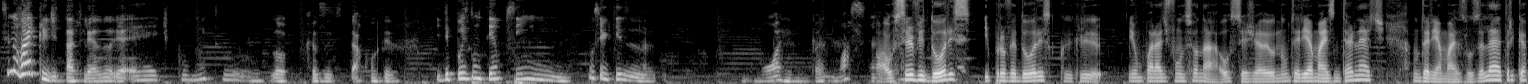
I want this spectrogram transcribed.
Você não vai acreditar, tá ligado? É, é, tipo muito louco isso tá acontecendo. E depois de um tempo, sim, com certeza. Morre. Nossa. Ó, os servidores e provedores que iam parar de funcionar, ou seja, eu não teria mais internet, não teria mais luz elétrica.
